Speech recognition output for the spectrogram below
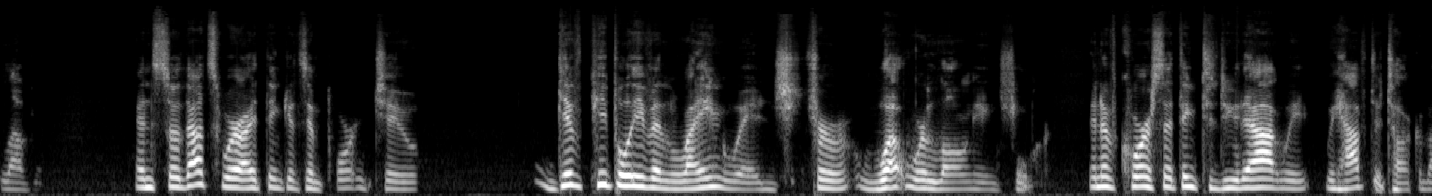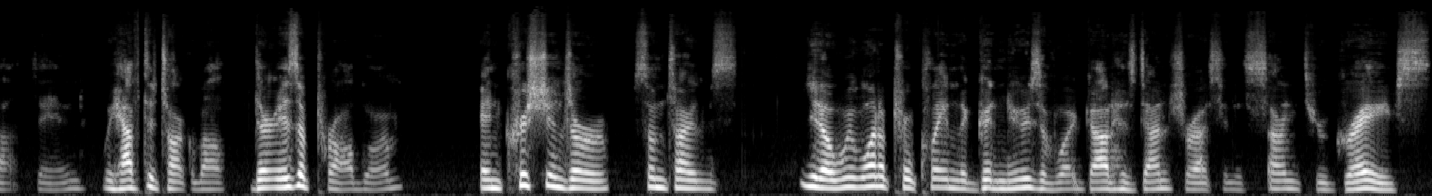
level. And so that's where I think it's important to give people even language for what we're longing for. And of course, I think to do that, we, we have to talk about sin. We have to talk about there is a problem. And Christians are sometimes, you know, we want to proclaim the good news of what God has done for us in His Son through grace.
